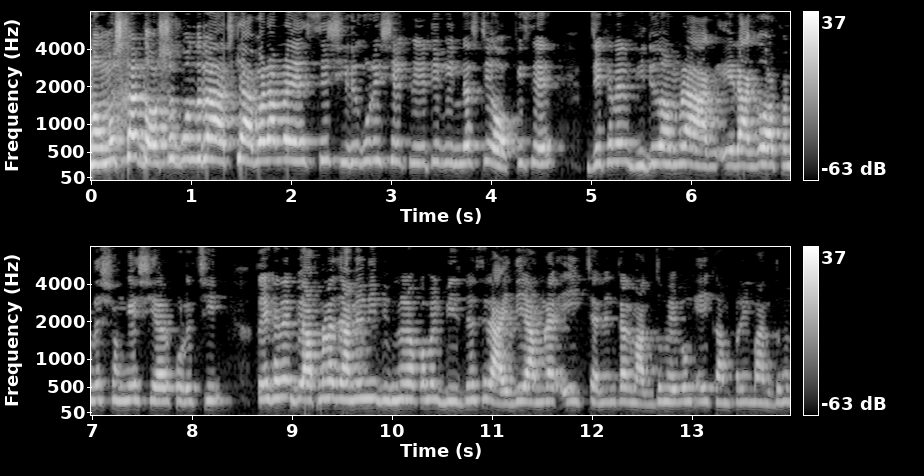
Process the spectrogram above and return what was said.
নমস্কার দর্শক বন্ধুরা, আজকে আবার আমরা এসেছি শিলিগুড়ি সে ক্রিয়েটিভ ইন্ডাস্ট্রি অফিসে যেখানের ভিডিও আমরা এর আগেও আপনাদের সঙ্গে শেয়ার করেছি। তো এখানে আপনারা জানেনই বিভিন্ন রকমের বিজনেসের আইডিয়া আমরা এই চ্যানেলটার মাধ্যমে এবং এই কোম্পানির মাধ্যমে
